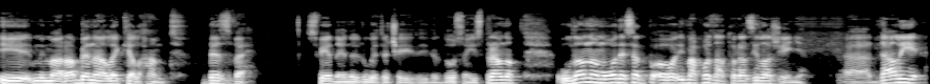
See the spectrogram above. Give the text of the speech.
I ima rabbena lekel hamd. Bez ve svejedno jedno i drugo i treće i vjerodostojno ispravno. Uglavnom ovdje sad ima poznato razilaženje. E, da li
